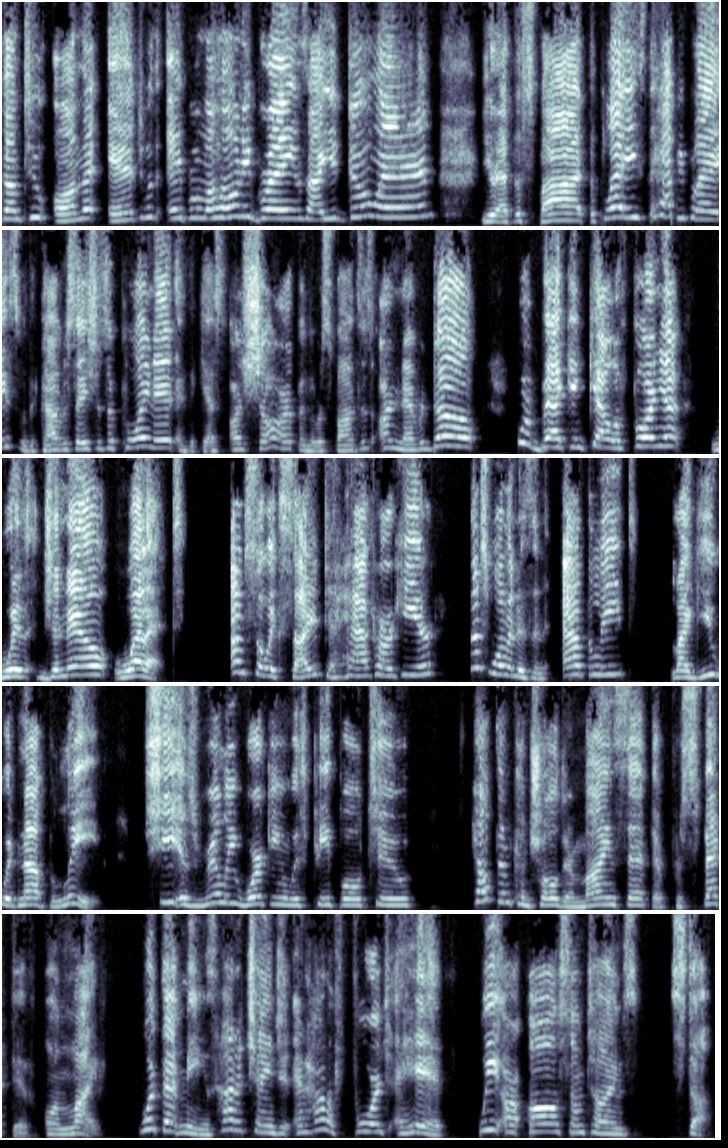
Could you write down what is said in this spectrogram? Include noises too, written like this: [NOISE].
Welcome to On the Edge with April Mahoney Brains. How you doing? You're at the spot, the place, the happy place where the conversations are pointed and the guests are sharp and the responses are never dull. We're back in California with Janel Willette. I'm so excited to have her here. This woman is an athlete like you would not believe. She is really working with people to help them control their mindset, their perspective on life, what that means, how to change it, and how to forge ahead. We are all sometimes stuck,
